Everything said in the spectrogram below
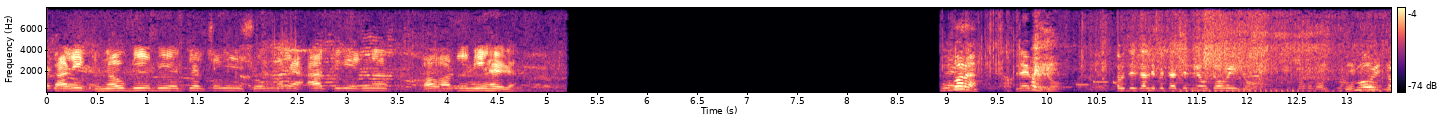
તારીખ નવ બે બે હજાર ચોવીસ સોમવારે આ તુવેરના ભાવ આપણે નિહાળ્યા. ચોવીસો.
